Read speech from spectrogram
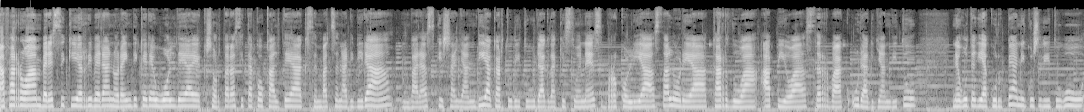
Nafarroan bereziki herriberan oraindik ere uoldeaek sortarazitako kalteak zenbatzen ari dira, barazki saila handiak hartu ditu urak dakizuenez, brokolia, zalorea, kardua, apioa, zerbak, urak jan ditu, negutegiak urpean ikusi ditugu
